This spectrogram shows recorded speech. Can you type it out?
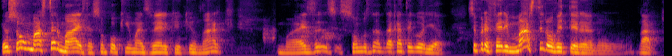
Eu sou um Master mais, né? Sou um pouquinho mais velho que, que o Narc, mas somos da, da categoria. Você prefere Master ou veterano, Narc?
